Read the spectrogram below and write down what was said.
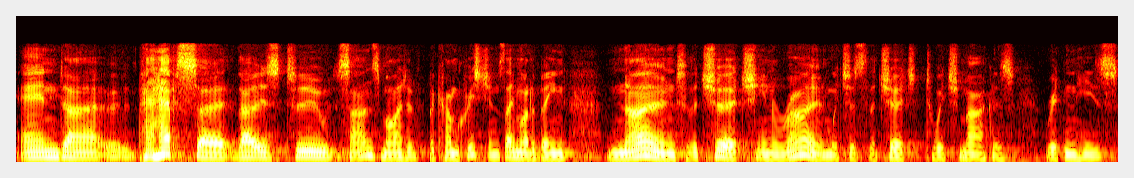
And uh, perhaps uh, those two sons might have become Christians. They might have been known to the church in Rome, which is the church to which Mark has written his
